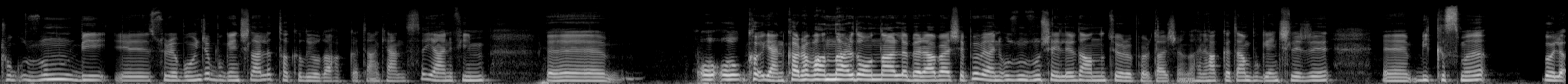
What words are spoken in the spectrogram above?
çok uzun bir e, süre boyunca bu gençlerle takılıyordu hakikaten kendisi. Yani film e, o, o yani karavanlarda onlarla beraber şey yapıyor ve yani uzun uzun şeyleri de anlatıyor röportajlarında. Hani hakikaten bu gençleri e, bir kısmı böyle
